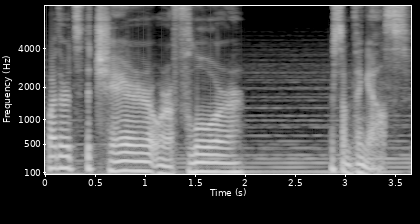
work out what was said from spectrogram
whether it's the chair or a floor or something else.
